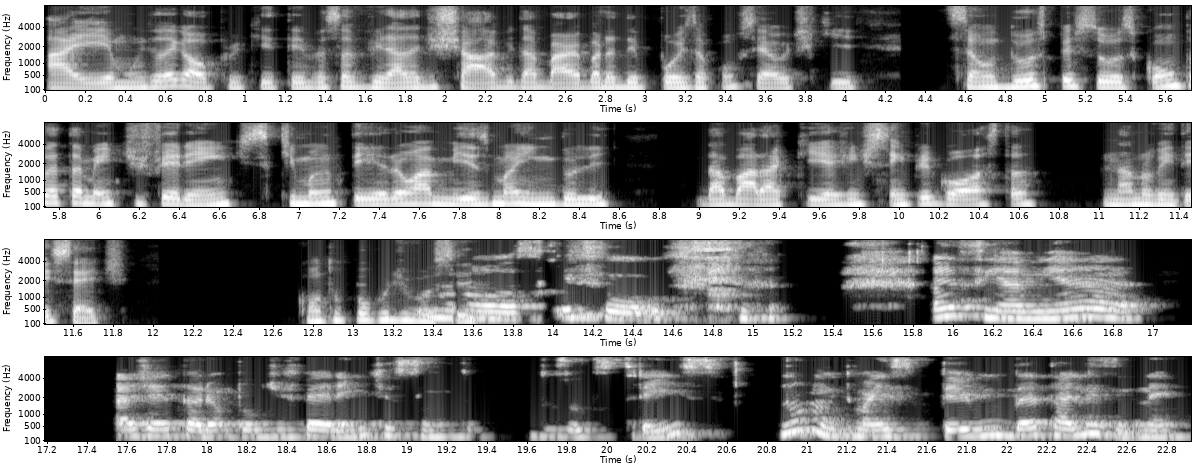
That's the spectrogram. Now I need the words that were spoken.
Aí é muito legal, porque teve essa virada de chave da Bárbara depois da Concelt, que são duas pessoas completamente diferentes que manteram a mesma índole da Bará que a gente sempre gosta na 97. Conta um pouco de você. Nossa, que fofo. assim, a minha trajetória é um pouco diferente, assim, dos outros três. Não muito, mas tem um detalhezinho, né?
